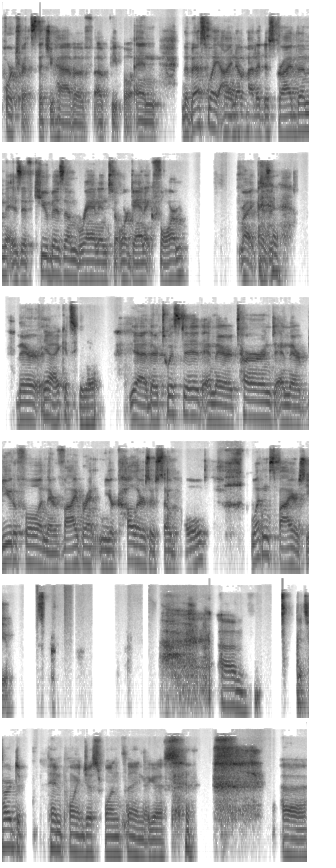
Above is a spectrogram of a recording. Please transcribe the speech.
portraits that you have of, of people. And the best way I know how to describe them is if cubism ran into organic form, right? Because they're, yeah, I could see that. Yeah, they're twisted and they're turned and they're beautiful and they're vibrant. Your colors are so bold. What inspires you? Um, it's hard to pinpoint just one thing, I guess. uh,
